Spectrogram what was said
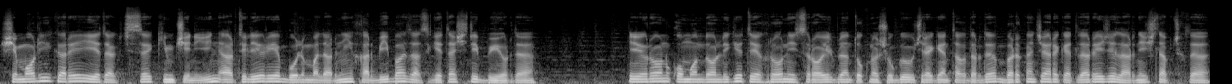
Shimoliy Koreya yetakchisi Kim Chen In artilleriya bo'linmalarining harbiy bazasiga tashrif buyurdi. Eron qo'mondonligi Tehron Isroil bilan to'qnashuvga uchragan taqdirda bir qancha harakatlar rejalarini ishlab chiqdi.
